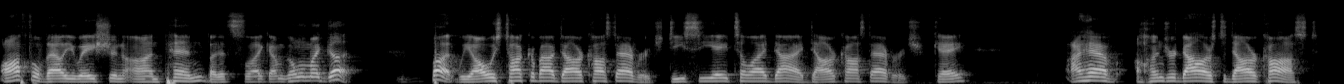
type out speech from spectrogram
awful valuation on Penn, but it's like I'm going with my gut. But we always talk about dollar cost average, DCA till I die, dollar cost average. Okay. I have a hundred dollars to dollar cost.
